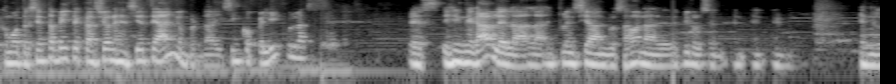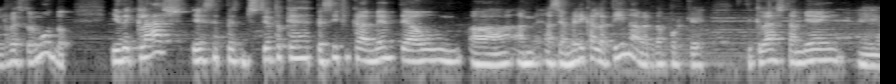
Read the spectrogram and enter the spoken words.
como 320 canciones en 7 años, ¿verdad? Y 5 películas. Es, es innegable la, la, influencia anglosajona de The Beatles en, en, en, el resto del mundo. Y The Clash es, siento que es específicamente aún hacia América Latina, ¿verdad? Porque The Clash también eh,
